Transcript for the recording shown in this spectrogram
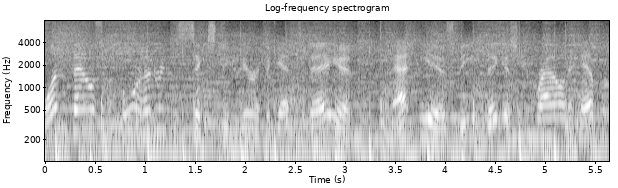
1,460 here at the Get today, and that is the biggest crowd ever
